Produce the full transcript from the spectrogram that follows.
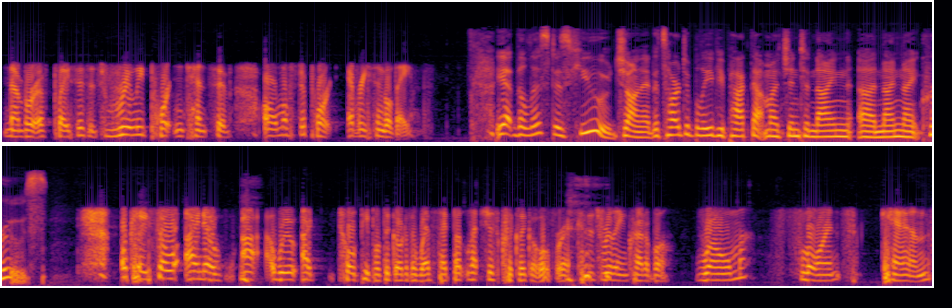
number of places. It's really port intensive almost a port every single day Yeah, the list is huge on it. It's hard to believe you packed that much into nine uh, nine night cruise. Okay, so I know uh, we, I told people to go to the website, but let's just quickly go over it because it's really incredible. Rome, Florence, Cannes,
